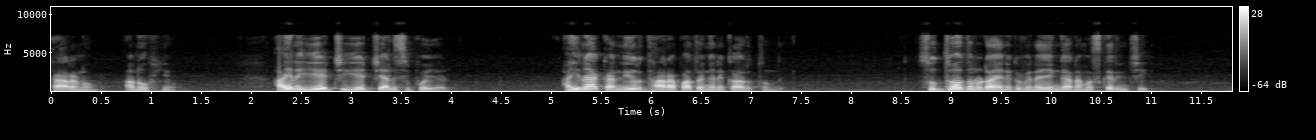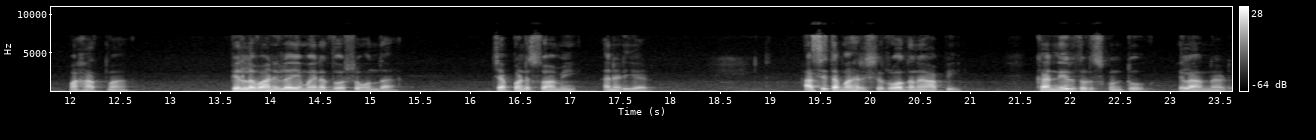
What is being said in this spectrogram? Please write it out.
కారణం అనూహ్యం. ఆయన ఏడ్చి ఏడ్చి అలసిపోయాడు. అయినా కన్నీరు ధారాపాతంగానే కారుతుంది. శుద్ధోధనుడు ఆయనకు వినయంగా నమస్కరించి మహాత్మా పిల్లవాణిలో ఏమైనా దోషం ఉందా? చెప్పండి స్వామి అని అడిగాడు. అసిత మహర్షి రోదన ఆపి కన్నీరు తుడుచుకుంటూ ఇలా అన్నాడు.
